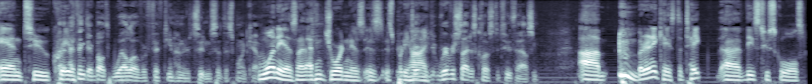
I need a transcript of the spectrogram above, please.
and to create. I think they're both well over 1,500 students at this point, Kevin. One is, and I think Jordan is, is, is pretty high. Riverside is close to 2,000. Um, but in any case, to take uh, these two schools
